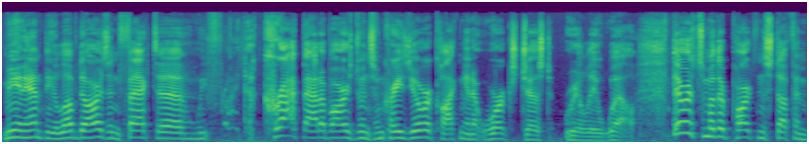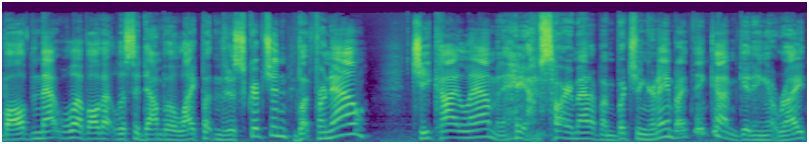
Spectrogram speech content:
Me and Anthony loved ours. In fact, uh, we fried the crap out of ours doing some crazy overclocking, and it works just really well. There are some other parts and stuff involved in that. We'll have all that listed down below the like button in the description. But for now, Chikai Lam, and hey, I'm sorry, man, if I'm butchering your name, but I think I'm getting it right.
